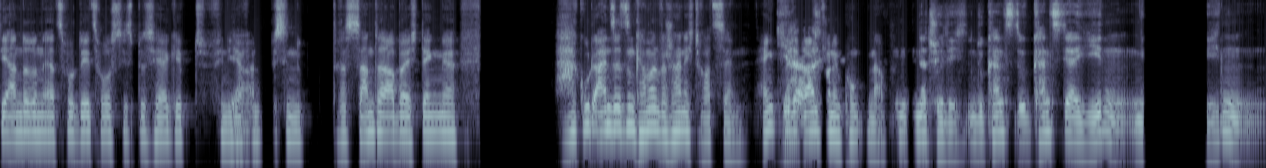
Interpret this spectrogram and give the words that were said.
Die anderen R2D2s, die es bisher gibt, finde ich ja. einfach ein bisschen interessanter. Aber ich denke mir, gut einsetzen kann man wahrscheinlich trotzdem. Hängt ja, wieder rein von den Punkten ab. Natürlich. Du kannst, du kannst ja jeden, jeden,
